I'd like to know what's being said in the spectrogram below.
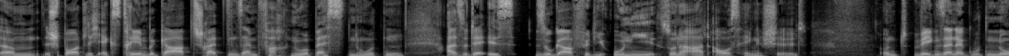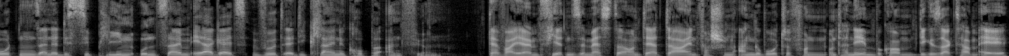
Ähm, sportlich extrem begabt, schreibt in seinem Fach nur Bestnoten. Also der ist sogar für die Uni so eine Art Aushängeschild. Und wegen seiner guten Noten, seiner Disziplin und seinem Ehrgeiz wird er die kleine Gruppe anführen der war ja im vierten Semester und der hat da einfach schon Angebote von Unternehmen bekommen, die gesagt haben, ey,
